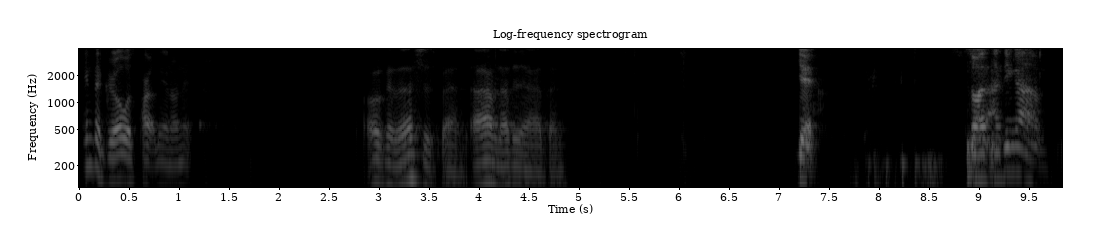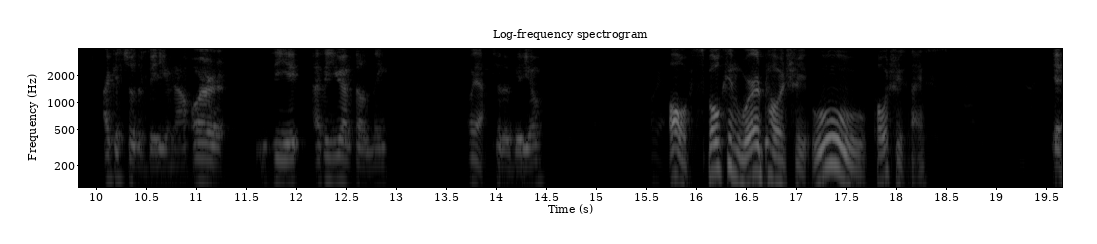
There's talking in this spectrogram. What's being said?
I think the girl was partly in on it. Okay, that's just bad. I have nothing to add then. Yeah. So I, I think um I could show the video now, or Z. I think you have the link. Oh, yeah. To the video. Oh, spoken word poetry. Ooh, poetry's nice. Yeah.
